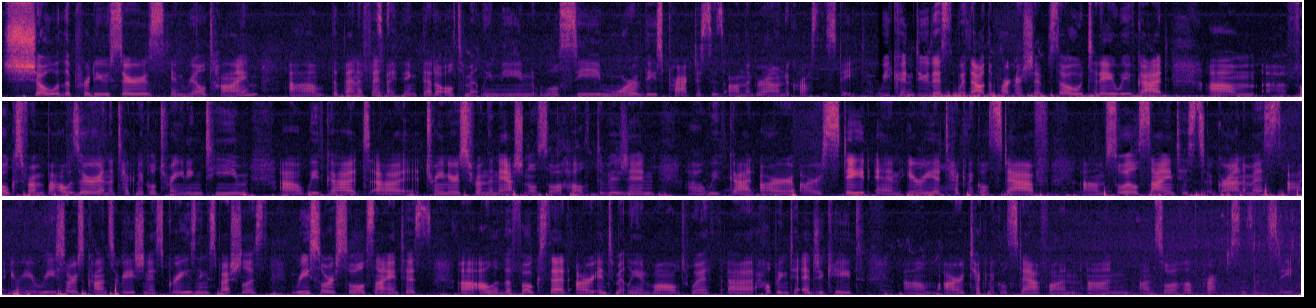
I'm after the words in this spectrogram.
show the producers in real time uh, the benefits. I think that'll ultimately mean we'll see more of these practices on the ground across the state. We couldn't do this without the partnership. So today we've got um, uh, folks from BWSR and the technical training team. Uh, we've got uh, trainers from the National Soil Health Division. Uh, we've got our, our state and area technical staff, um, soil scientists, agronomists, uh, resource conservationists, grazing specialists, resource soil scientists, all of the folks that are intimately involved involved with uh, helping to educate um, our technical staff on, on, on soil health practices in the state.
